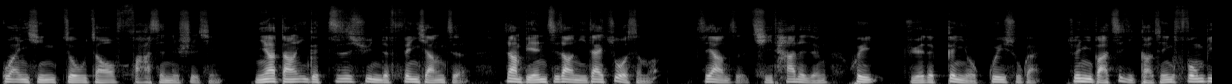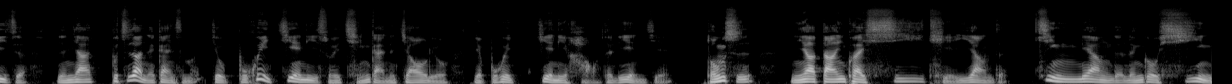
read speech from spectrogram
关心周遭发生的事情，你要当一个资讯的分享者，让别人知道你在做什么，这样子其他的人会觉得更有归属感。所以你把自己搞成一个封闭者，人家不知道你在干什么，就不会建立所谓情感的交流，也不会建立好的链接。同时，你要当一块吸铁一样的，尽量的能够吸引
